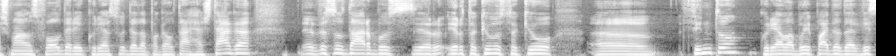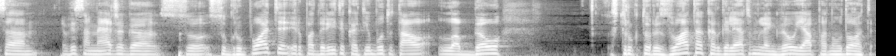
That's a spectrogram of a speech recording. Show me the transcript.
išmanus folderiai, kurie sudeda pagal tą hashtagą e, visus darbus ir, ir tokių visokių e, fintų, kurie labai padeda visą, visą medžiagą su, sugrupuoti ir padaryti, kad ji būtų tau labiau struktūrizuota, kad galėtum lengviau ją panaudoti.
